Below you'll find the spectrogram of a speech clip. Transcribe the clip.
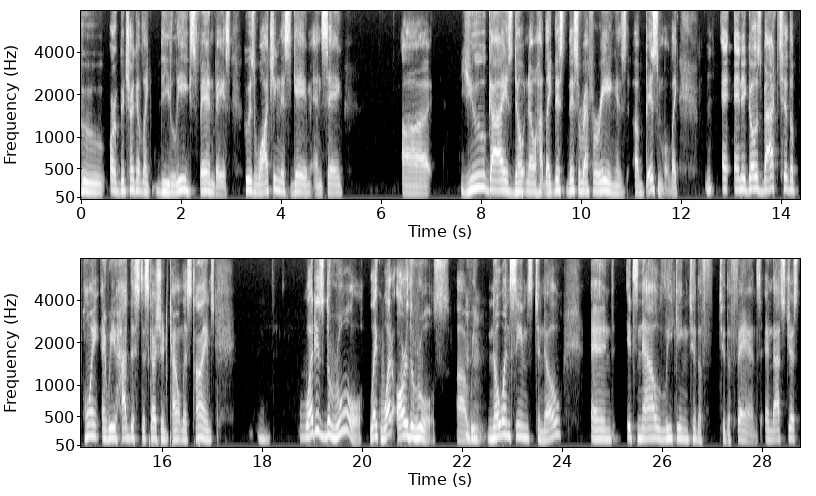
who, or a good chunk of like the league's fan base who is watching this game and saying, uh, you guys don't know how like this this refereeing is abysmal. Like and it goes back to the point and we've had this discussion countless times. What is the rule? Like what are the rules? Uh, mm-hmm. we no one seems to know and it's now leaking to the to the fans and that's just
